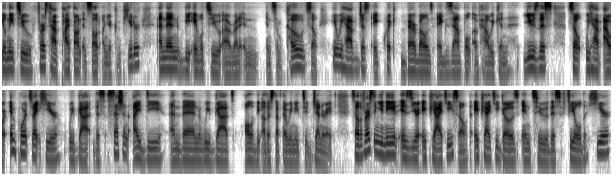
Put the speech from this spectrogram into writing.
you'll need to first have Python installed on your computer and then be able to uh, run it in, in some code. So here we have just a quick bare bones example of how we can use this. So we have our imports right here. We've got this session ID and then we've got all of the other stuff that we need to generate. So the first thing you need is your API key. So the API key goes into this field here.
